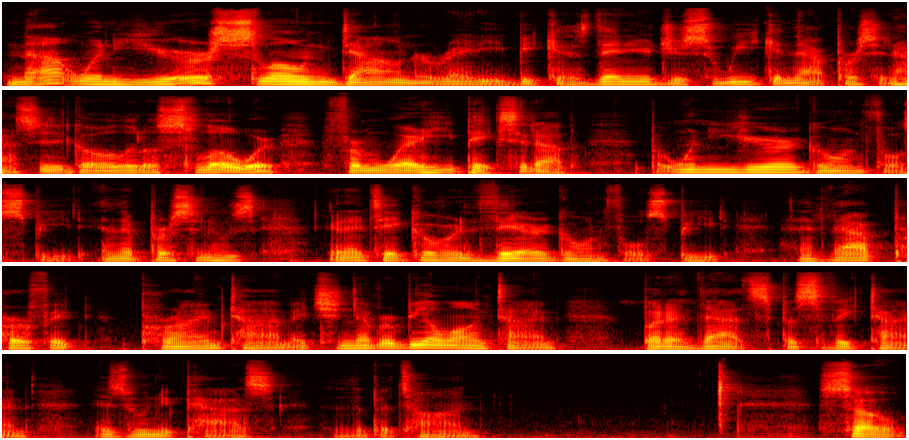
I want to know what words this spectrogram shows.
Not when you're slowing down already, because then you're just weak and that person has to go a little slower from where he picks it up. But when you're going full speed and the person who's going to take over, they're going full speed. And at that perfect prime time, it should never be a long time, but at that specific time is when you pass the baton. So,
